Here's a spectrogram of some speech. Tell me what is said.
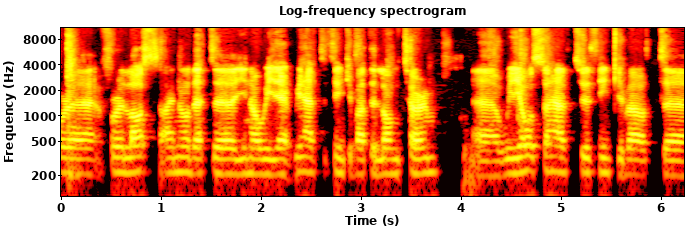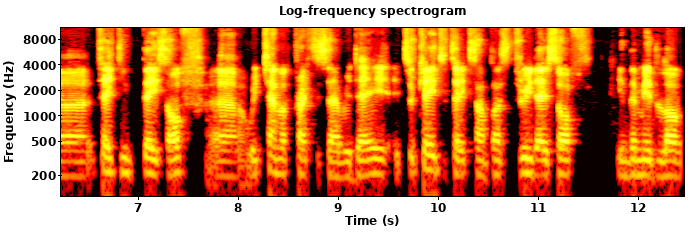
for a for a loss. I know that uh, you know we we have to think about the long term. Uh, we also have to think about uh, taking days off. we cannot practice every day. It's okay to take sometimes three days off in the middle of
